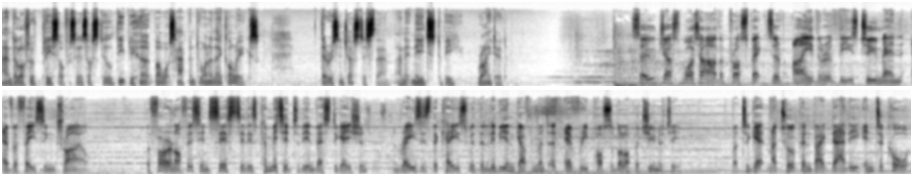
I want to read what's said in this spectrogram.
And a lot of police officers are still deeply hurt by what's happened to one of their colleagues there is injustice there and it needs to be righted. So, just what are the prospects of either of these two men ever facing trial? The Foreign Office insists it is committed to the investigation and raises the case with the Libyan government at every possible opportunity. But to get Matuk and Baghdadi into court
